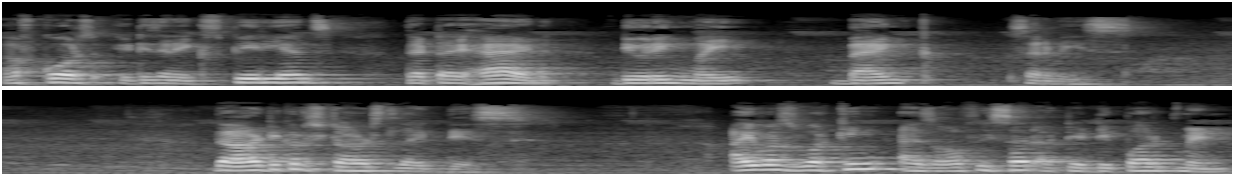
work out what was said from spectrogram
Of course, it is an experience that I had during my bank service. The article starts like this I was working as officer at a department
